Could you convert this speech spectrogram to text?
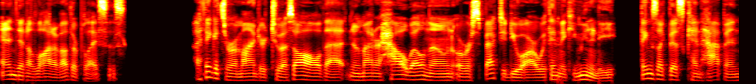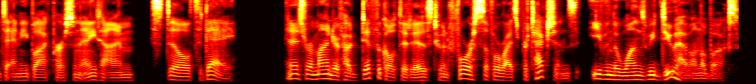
and in a lot of other places. I think it's a reminder to us all that no matter how well known or respected you are within the community, things like this can happen to any black person anytime, still today. And it's a reminder of how difficult it is to enforce civil rights protections, even the ones we do have on the books.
